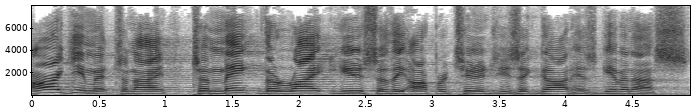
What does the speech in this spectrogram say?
argument tonight to make the right use of the opportunities that God has given us.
